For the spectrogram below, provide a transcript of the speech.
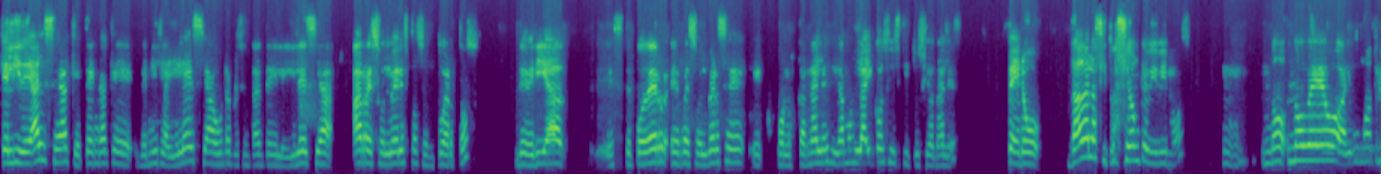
que el ideal sea que tenga que venir la iglesia o un representante de la iglesia a resolver estos entuertos. Debería este, poder eh, resolverse eh, por los canales, digamos, laicos institucionales, pero dada la situación que vivimos, mm, no, no veo algún otro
